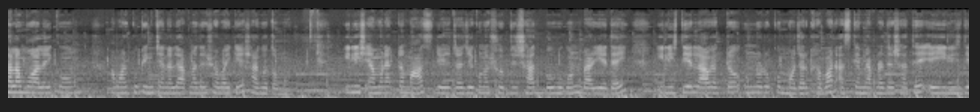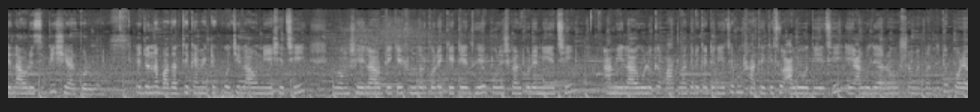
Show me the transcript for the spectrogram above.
আসসালামু আলাইকুম। আমার কুকিং চ্যানেলে আপনাদের সবাইকে স্বাগতম। ইলিশ এমন একটা মাছ যেটা যে কোনো সবজির স্বাদ বহুগুণ বাড়িয়ে দেয়। ইলিশ দিয়ে লাউ একটা অন্যরকম মজার খাবার। আজকে আমি আপনাদের সাথে এই ইলিশ দিয়ে লাউ রেসিপি শেয়ার করব। এর জন্য বাজার থেকে আমি একটা কচি লাউ নিয়ে এসেছি এবং সেই লাউটিকে সুন্দর করে কেটে ধুয়ে পরিষ্কার করে নিয়েছি। আমি লাউগুলোকে পাতলা করে কেটে নিয়েছি এবং সাথে কিছু আলুও দিয়েছি। এই আলু দেওয়ার রহস্য আমি আপনাদেরকে পরে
